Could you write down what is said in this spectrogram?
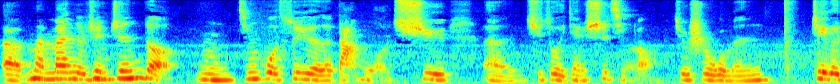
呃慢慢的、认真的，嗯，经过岁月的打磨去嗯去做一件事情了。就是我们这个，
